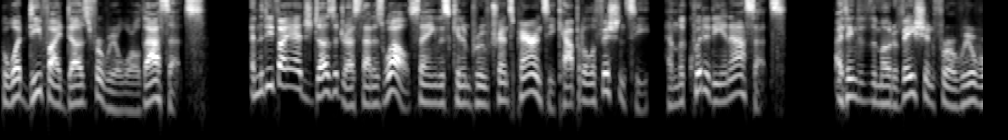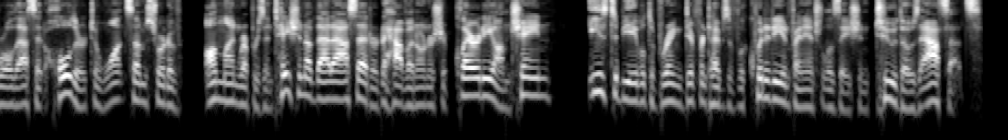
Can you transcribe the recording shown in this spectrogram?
but what DeFi does for real world assets. And the DeFi Edge does address that as well, saying this can improve transparency, capital efficiency, and liquidity in assets. I think that the motivation for a real world asset holder to want some sort of online representation of that asset or to have an ownership clarity on chain is to be able to bring different types of liquidity and financialization to those assets.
